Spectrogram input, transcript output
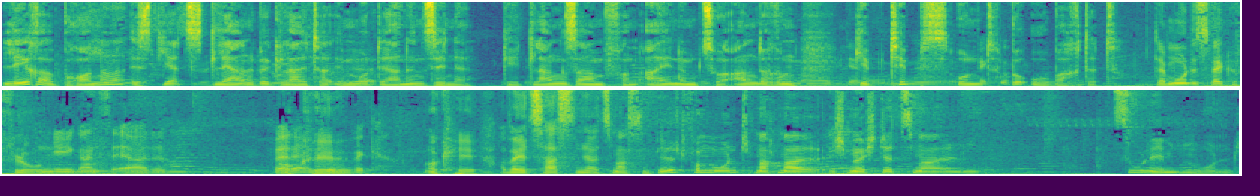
Lehrer Bronner ist jetzt Lernbegleiter im modernen Sinne, geht langsam von einem zur anderen, gibt Tipps und beobachtet. Der Mond ist weggeflogen. Nee, die ganze Erde. Wäre okay. weg. Okay, aber jetzt hast du jetzt machst du ein Bild vom Mond. Mach mal, ich möchte jetzt mal einen zunehmenden Mond.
